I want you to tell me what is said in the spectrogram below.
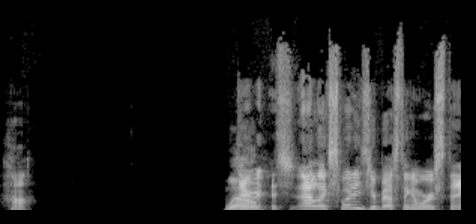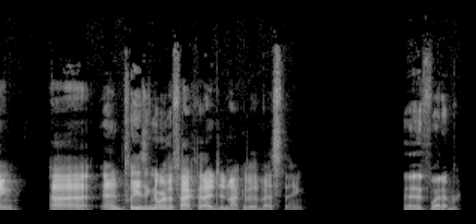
Huh. Well, there, Alex, what is your best thing and worst thing? Uh, and please ignore the fact that I did not give the best thing. Uh, whatever.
